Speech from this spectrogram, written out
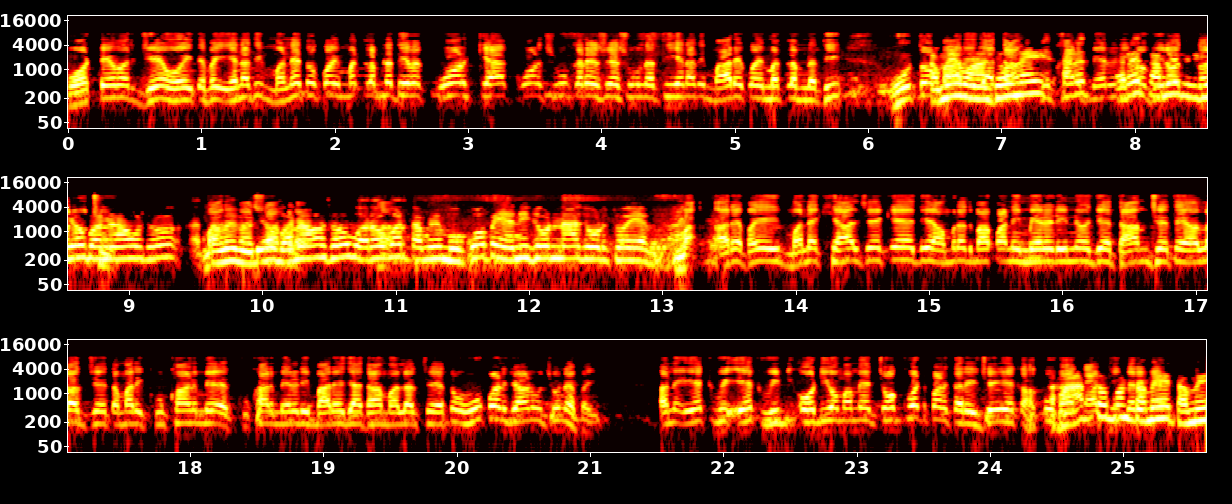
વોટેવર જે હોય તે ભાઈ એનાથી મને તો કોઈ મતલબ નથી. હવે કોણ ક્યાં કોણ શું કરે છે શું નથી એનાથી મારે કોઈ મતલબ નથી. હું તો તમે વાંધો નહીં. અરે તમે વીડિયો. બનાવો છો. તમે વીડિયો. બનાવો છો બરોબર. તમે મૂકો પણ એની જોડ ના જોડશો એમ. અરે ભાઈ મને ખ્યાલ છે કે જે અમૃત બાપાની મેરડીનો જે ધામ છે તે અલગ છે. તમારી કુખાણ કુખાર મેરડી બારેજા ધામ અલગ છે તો હું પણ જાણું છું ને ભાઈ. અને એક એક ઓડિયોમાં મેં ચોખવટ પણ કરી છે એક હકુભાઈ કાઠી તમે તમે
